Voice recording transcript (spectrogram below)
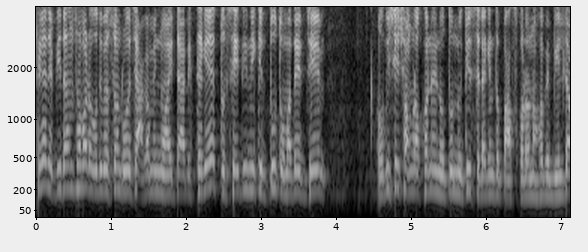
ঠিক আছে? বিধানসভার অধিবেশন রয়েছে আগামী নয় তারিখ থেকে তো সেই দিনই কিন্তু তোমাদের যে ওবিসি সংরক্ষণের নতুন নীতি, সেটা কিন্তু পাস করানো হবে। বিলটা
